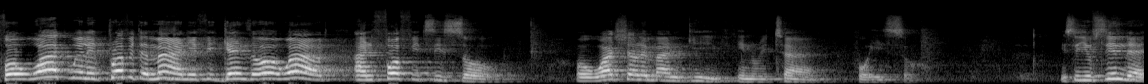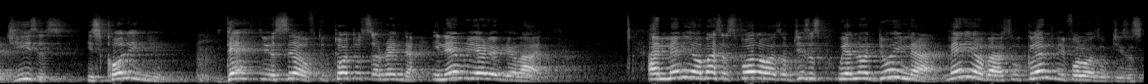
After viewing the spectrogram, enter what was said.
For what will it profit a man if he gains the whole world and forfeits his soul? Or what shall a man give in return for his soul? You see, you've seen there, Jesus is calling you death to yourself, to total surrender in every area of your life. And many of us, as followers of Jesus, we are not doing that. Many of us who claim to be followers of Jesus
